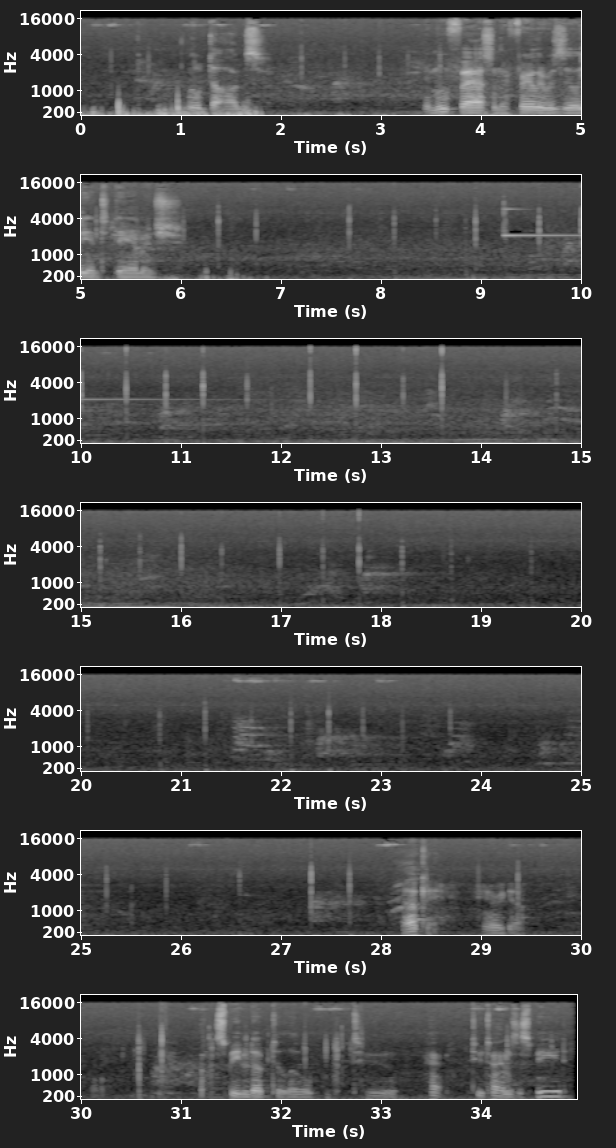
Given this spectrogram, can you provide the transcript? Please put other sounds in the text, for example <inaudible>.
little dogs. They move fast and they're fairly resilient to damage. Okay, here we go. Speed it up to level two, two times the speed.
